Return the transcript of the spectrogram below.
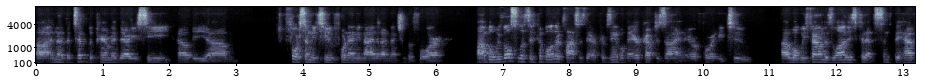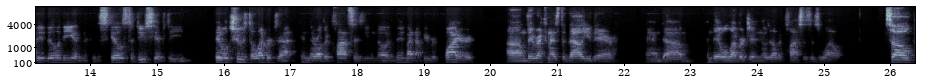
Uh, and then at the tip of the pyramid there, you see uh, the um, 472, 499 that I mentioned before. Uh, but we've also listed a couple other classes there. For example, the aircraft design, Aero 482. Uh, what we found is a lot of these cadets, since they have the ability and, and the skills to do CFD, they will choose to leverage that in their other classes, even though it might not be required. Um, they recognize the value there and, um, and they will leverage it in those other classes as well. So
